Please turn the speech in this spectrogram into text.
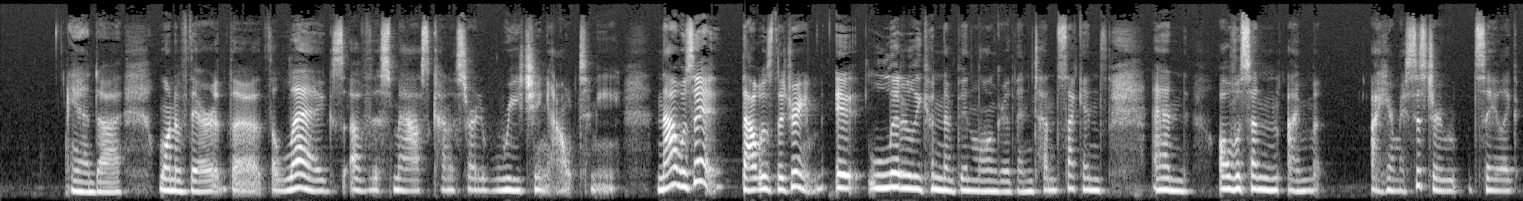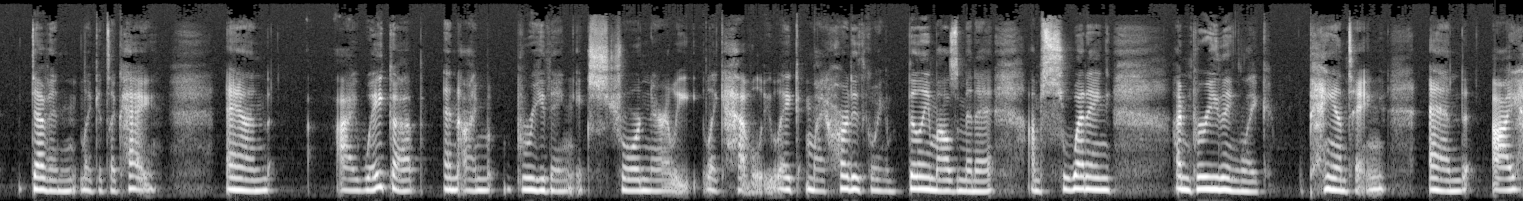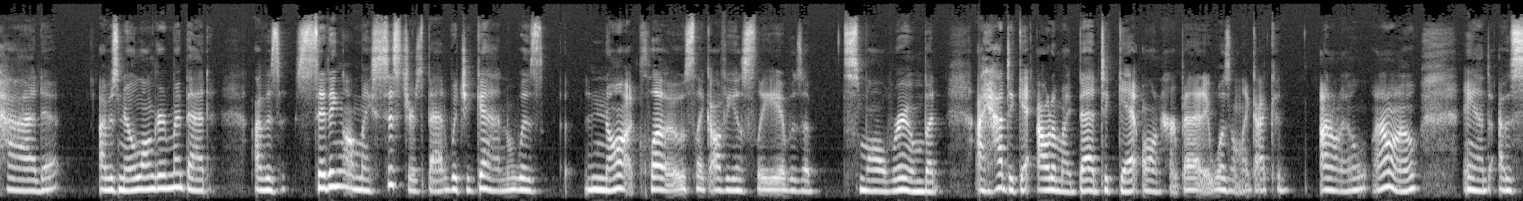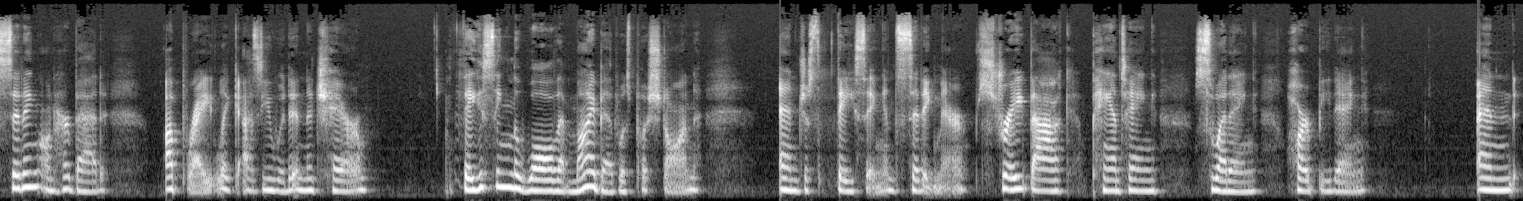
and uh, one of their the the legs of this mask kind of started reaching out to me. And that was it. That was the dream. It literally couldn't have been longer than 10 seconds. And all of a sudden i'm i hear my sister say like devin like it's okay. And i wake up and i'm breathing extraordinarily like heavily. Like my heart is going a billion miles a minute. I'm sweating. I'm breathing like panting and I had I was no longer in my bed. I was sitting on my sister's bed, which again was not close. Like obviously it was a small room, but I had to get out of my bed to get on her bed. It wasn't like I could I don't know, I don't know. And I was sitting on her bed upright like as you would in a chair, facing the wall that my bed was pushed on and just facing and sitting there, straight back, panting, sweating, heart beating, and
